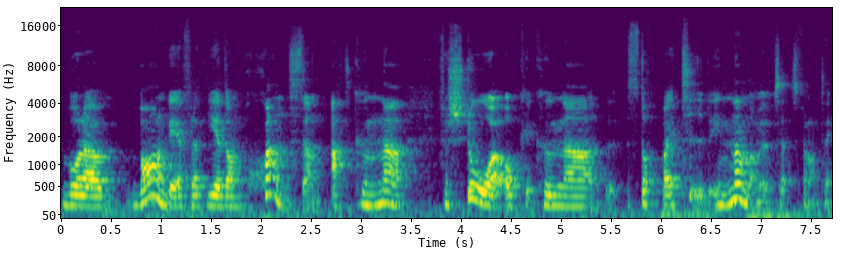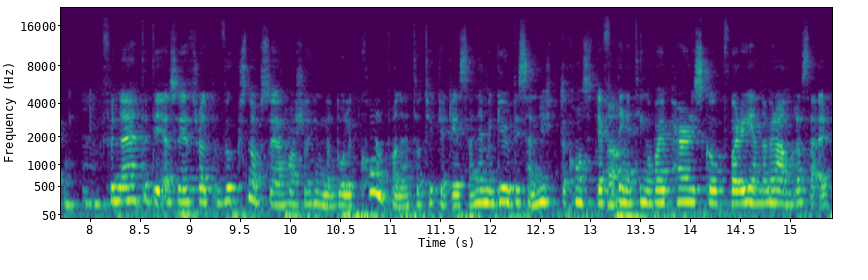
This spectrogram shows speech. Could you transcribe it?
våra barn det för att ge dem chansen att kunna förstå och kunna stoppa i tid innan de utsätts för någonting. För nätet är, alltså jag tror att vuxna också har så himla dålig koll på nätet och tycker att det är så här, nej men gud det är så här nytt och konstigt, jag fattar Ja. ingenting och vad är Periscope, vad är det ena med det andra så här.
